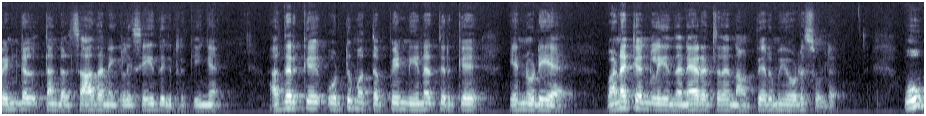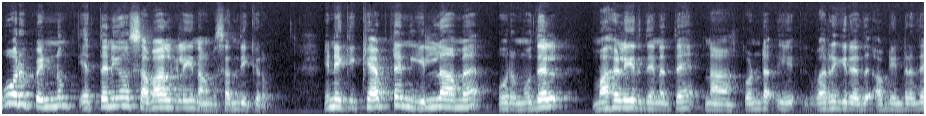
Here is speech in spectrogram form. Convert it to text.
பெண்கள் தங்கள் சாதனைகளை செய்துக்கிட்டு இருக்கீங்க. அதற்கு ஒட்டுமொத்த பெண் இனத்திற்கு என்னுடைய வணக்கங்களை இந்த நேரத்தில் நான் பெருமையோடு சொல்கிறேன் ஒவ்வொரு பெண்ணும் எத்தனையோ சவால்களை நாம் சந்திக்கிறோம். இன்னைக்கு கேப்டன் இல்லாமல் ஒரு முதல் மகளிர் தினத்தை நான் கொண்ட இ- வருகிறது அப்படின்றத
